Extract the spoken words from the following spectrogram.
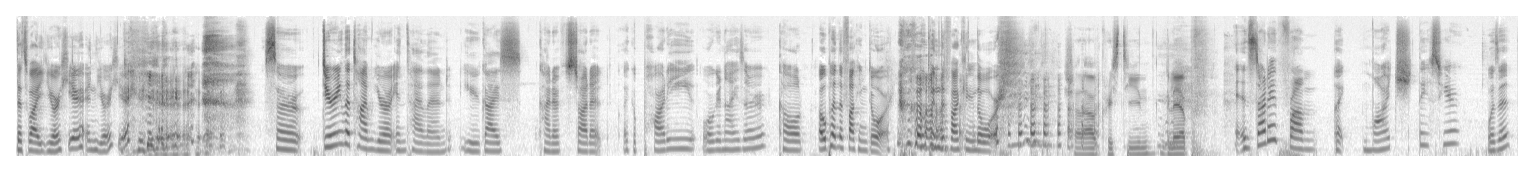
That's why you're here and you're here. so during the time you're in Thailand, you guys kind of started like a party organizer called Open the Fucking Door. Open the Fucking Door. Shout out Christine, Gleb. It started from like March this year, was it?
